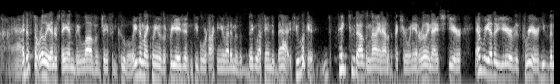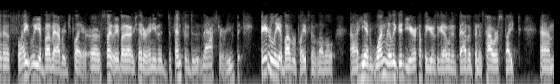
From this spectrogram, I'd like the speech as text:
I just don't really understand the love of Jason Kubel. Even like when he was a free agent and people were talking about him as a big left-handed bat. If you look at take 2009 out of the picture when he had a really nice year, every other year of his career he's been a slightly above average player or slightly above average hitter, and he's a defensive disaster. He's barely above replacement level. Uh, he had one really good year a couple of years ago when his BABIP and his power spiked. Um,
